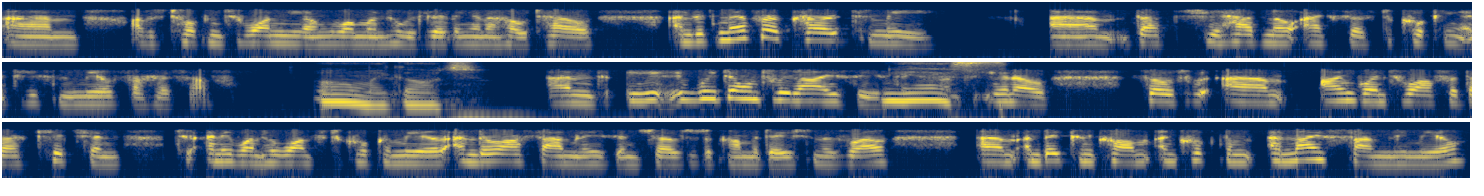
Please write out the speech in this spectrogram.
um, I was talking to one young woman who was living in a hotel, and it never occurred to me um, that she had no access to cooking a decent meal for herself. Oh my God! And we don't realise these things, yes. you know. So um, I'm going to offer that kitchen to anyone who wants to cook a meal, and there are families in sheltered accommodation as well, um, and they can come and cook them a nice family meal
